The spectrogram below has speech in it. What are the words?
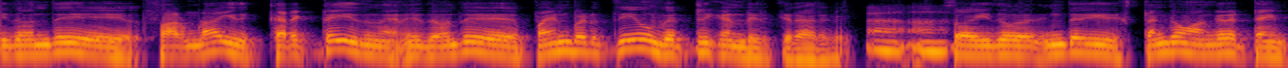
இது வந்து ஃபார்முலா இது கரெக்டாக இது இதை வந்து பயன்படுத்தியும் வெற்றி கண்டிருக்கிறார்கள். ஸோ இது இந்த தங்கம் வாங்குற டைம்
